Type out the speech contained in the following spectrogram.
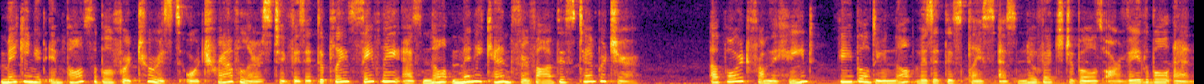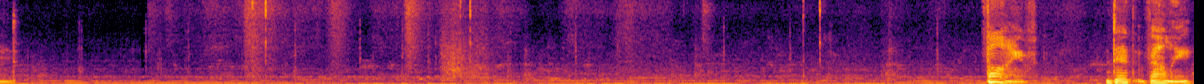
making it impossible for tourists or travelers to visit the place safely as not many can survive this temperature. Apart from the heat, people do not visit this place as no vegetables are available and Five. Death Valley,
